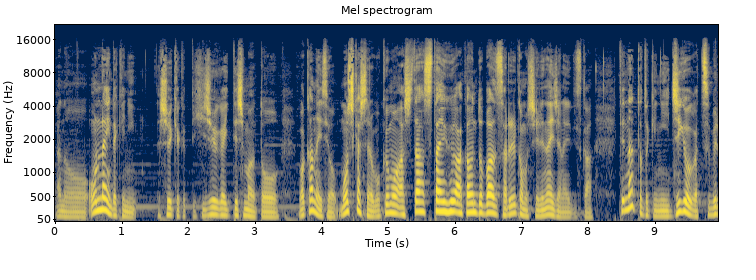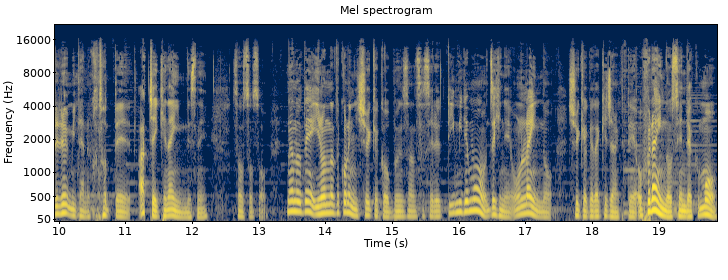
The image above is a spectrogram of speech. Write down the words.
あのオンラインだけに集客って比重がいってしまうと、わかんないですよ。もしかしたら僕も明日スタイフアカウントバーンされるかもしれないじゃないですか。ってなった時に事業が潰れるみたいなことってあっちゃいけないんですね。そうそうそう。なので、いろんなところに集客を分散させるっていう意味でも、ぜひね、オンラインの集客だけじゃなくて、オフラインの戦略も、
